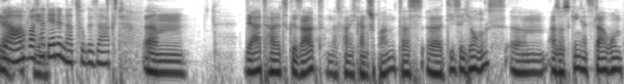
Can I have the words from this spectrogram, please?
ja, ja okay. was hat er denn dazu gesagt? Ähm, der hat halt gesagt, und das fand ich ganz spannend, dass äh, diese Jungs, ähm, also es ging jetzt darum,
